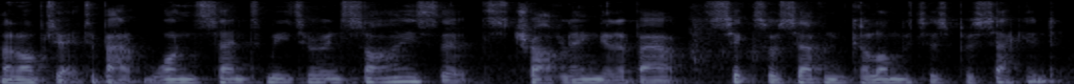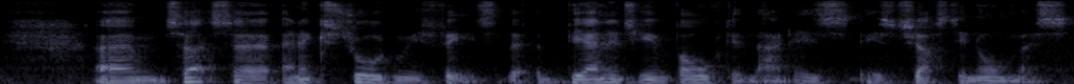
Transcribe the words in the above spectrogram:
an object about one centimeter in size that's traveling at about six or seven kilometers per second. Um, so that's a, an extraordinary feat. The, the, energy involved in that is is just enormous.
